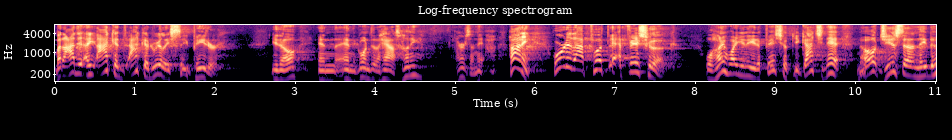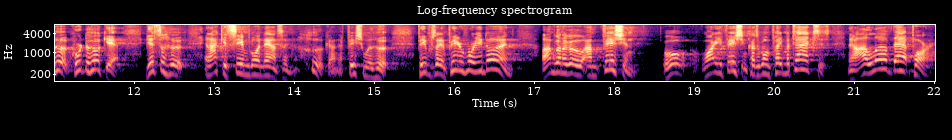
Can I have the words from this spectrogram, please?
But I, I, could, I could really see Peter, you know, and, and going to the house. Honey, there's a. Honey, where did I put that fish hook? Well, honey, why do you need a fish hook? You got your net. No, Jesus said I need the hook. Where'd the hook at? Gets the hook, and I could see him going down saying, Hook, I'm fishing with a hook. People saying, Peter, what are you doing? I'm going to go, I'm fishing. Well, why are you fishing? Because I'm going to pay my taxes. Now, I love that part.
